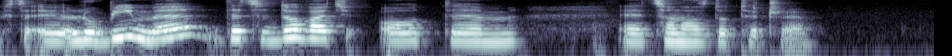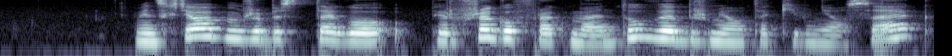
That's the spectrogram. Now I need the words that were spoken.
chce, lubimy decydować o tym, co nas dotyczy. Więc chciałabym, żeby z tego pierwszego fragmentu wybrzmiał taki wniosek,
